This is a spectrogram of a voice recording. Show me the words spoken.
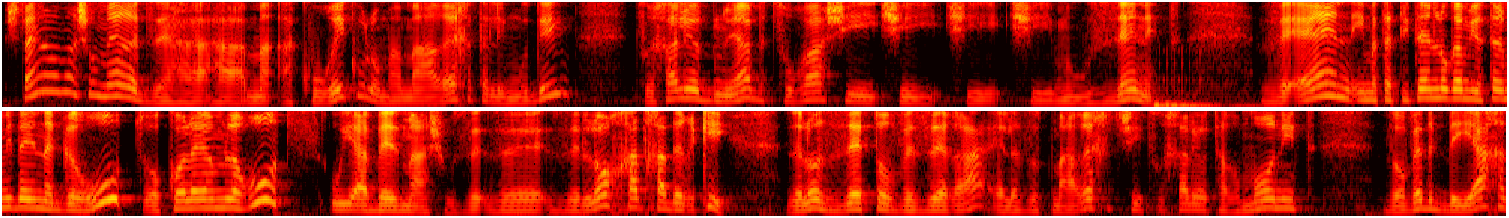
שטיינר ממש אומר את זה, הקוריקולום, המערכת הלימודים, צריכה להיות בנויה בצורה שהיא, שהיא, שהיא, שהיא מאוזנת. ואין, אם אתה תיתן לו גם יותר מדי נגרות, או כל היום לרוץ, הוא יאבד משהו. זה, זה, זה לא חד-חד ערכי. זה לא זה טוב וזה רע, אלא זאת מערכת שהיא צריכה להיות הרמונית, ועובדת ביחד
